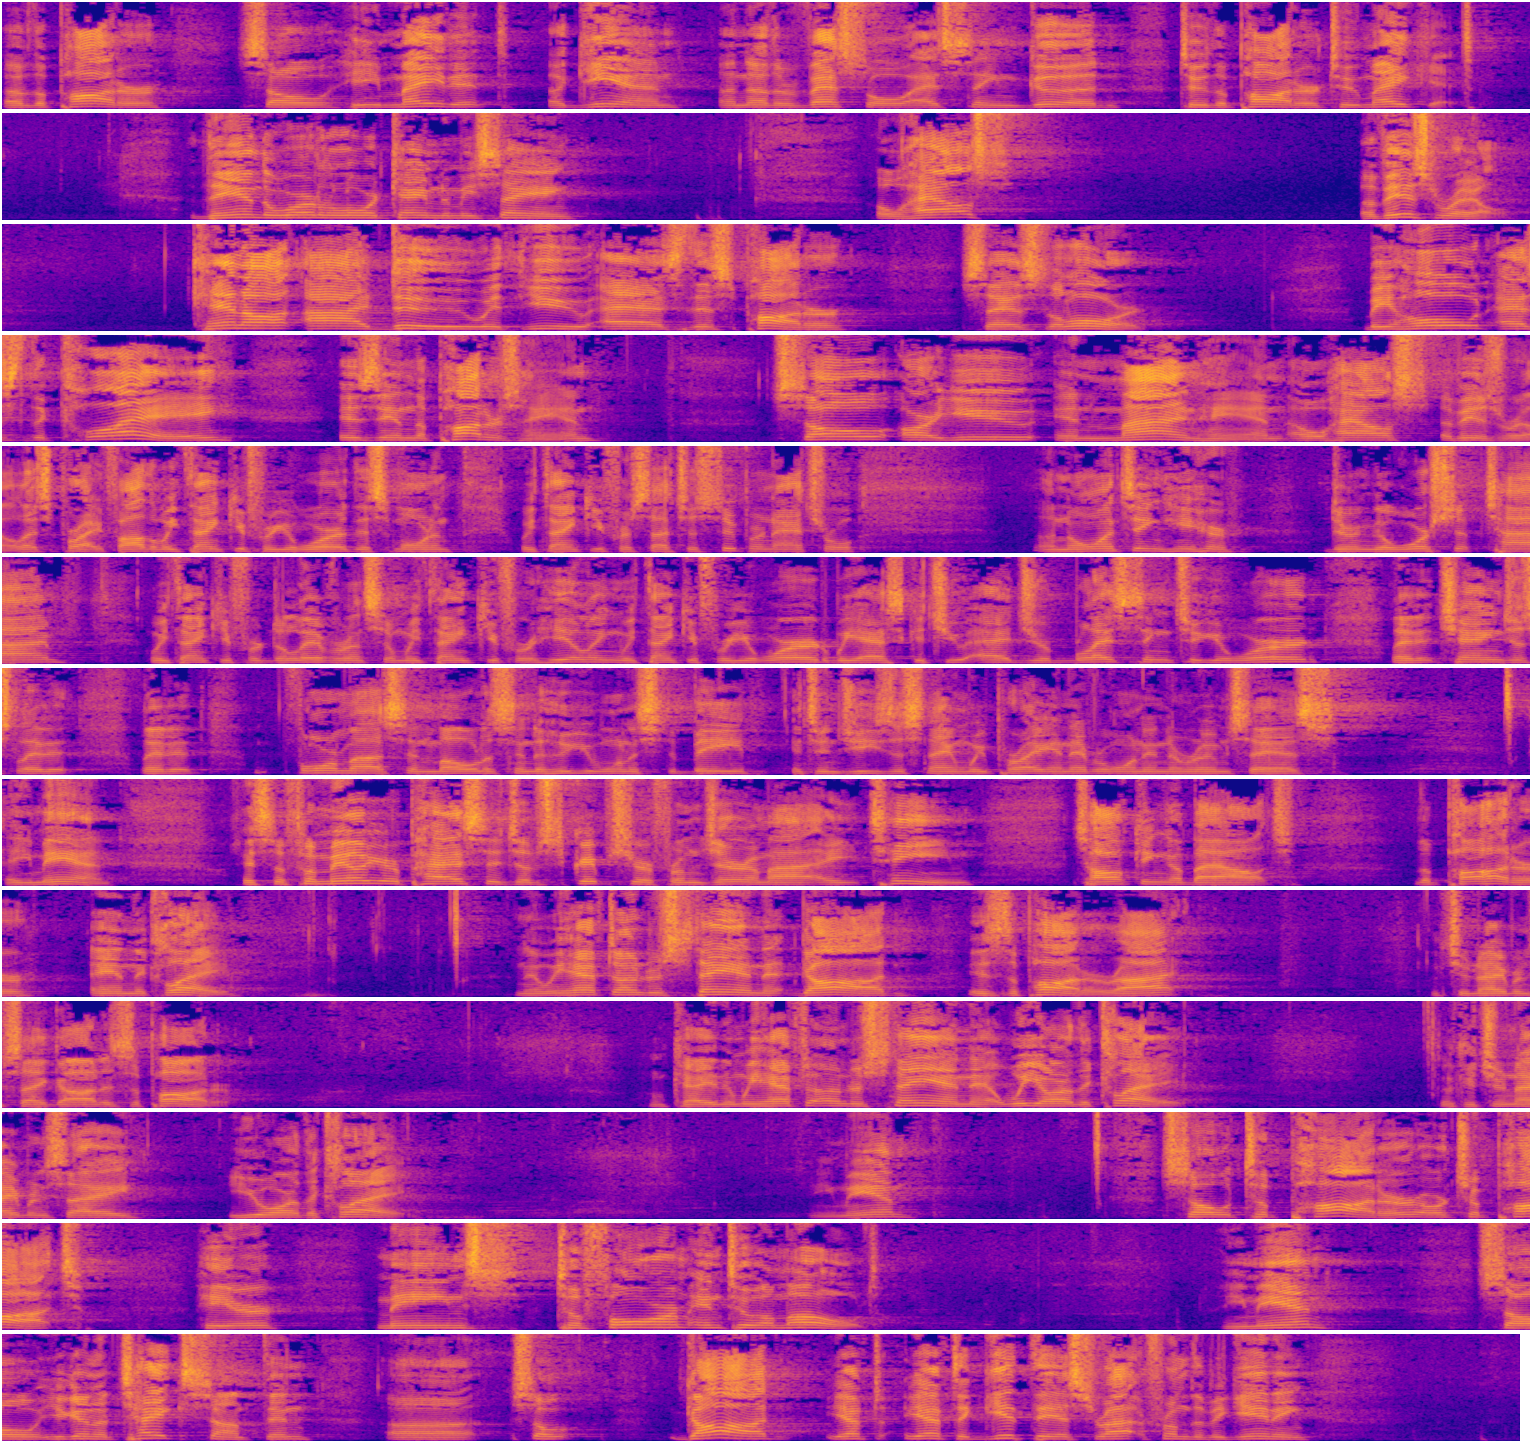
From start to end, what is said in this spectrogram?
of the potter, so he made it again another vessel as seemed good to the potter to make it. Then the word of the Lord came to me saying, O house of Israel, cannot I do with you as this potter, says the Lord. Behold, as the clay is in the potter's hand, so are you in mine hand, O house of Israel. Let's pray. Father, we thank you for your word this morning. We thank you for such a supernatural anointing here during the worship time. We thank you for deliverance and we thank you for healing. We thank you for your word. We ask that you add your blessing to your word. Let it change us. Let it, let it form us and mold us into who you want us to be. It's in Jesus' name we pray. And everyone in the room says, Amen. It's a familiar passage of scripture from Jeremiah 18 talking about the potter and the clay. Now we have to understand that God is the potter, right? Look at your neighbor and say, God is the potter. Okay, then we have to understand that we are the clay. Look at your neighbor and say, You are the clay. Amen. So to potter or to pot here means to form into a mold. Amen. So you're going to take something. Uh, so God, you have, to, you have to get this right from the beginning.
